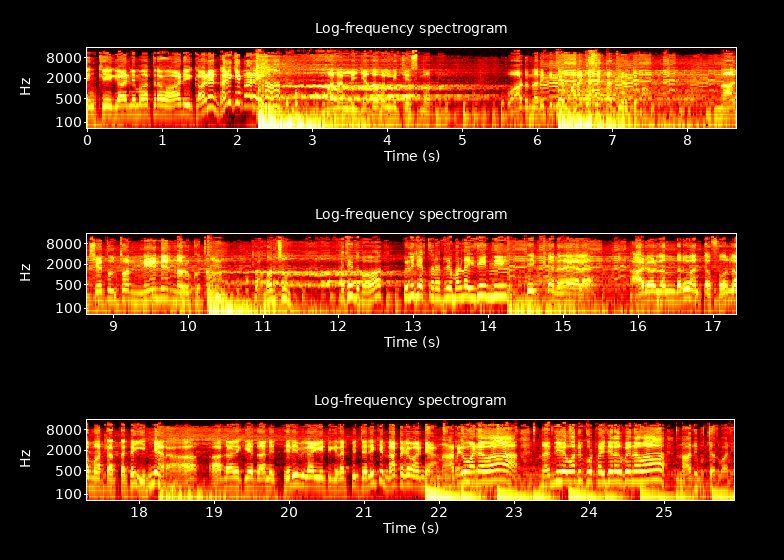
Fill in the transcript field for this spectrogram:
ఎంకీ గాడిని మాత్రం ఆడి కాడే నరికి పారే మనల్ని ఎదవల్ని చేసినోడ్ని. వాడు నరికితే మనక సెట్ట తీరుతుమా నా చేతులతో నేనే నరుకుతా. రామానుజం అదేంటి బావా? పెళ్ళి చేస్తానంటే మళ్ళీ ఇదేంది? చిక్కనాయాల. ఆడోళ్ళందరూ అంత ఫోన్లో మాట్లాడుతుంటే ఇన్నారా? ఆ దానికే దాన్ని తెలివిగా ఇటుకి రప్పించడానికి నాటకం ఆడా నాటకం ఆడావా? నంది ఎవరిని కూడా ట్రై చేయలేకపోయినావా నాది ముచ్చదు వాని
